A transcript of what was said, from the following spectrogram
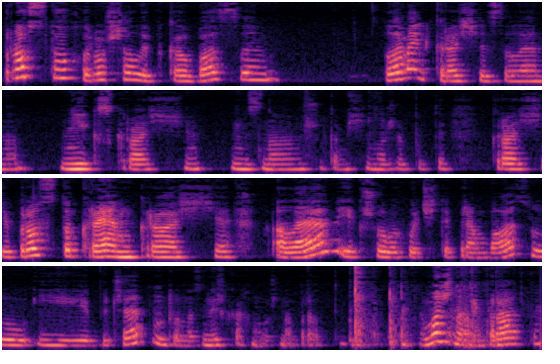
Просто хороша липка база. Ламель краще зелена. Нікс краще. Не знаю, що там ще може бути краще. Просто крем краще. Але якщо ви хочете прям базу і бюджетну, то на знижках можна брати. Можна брати.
